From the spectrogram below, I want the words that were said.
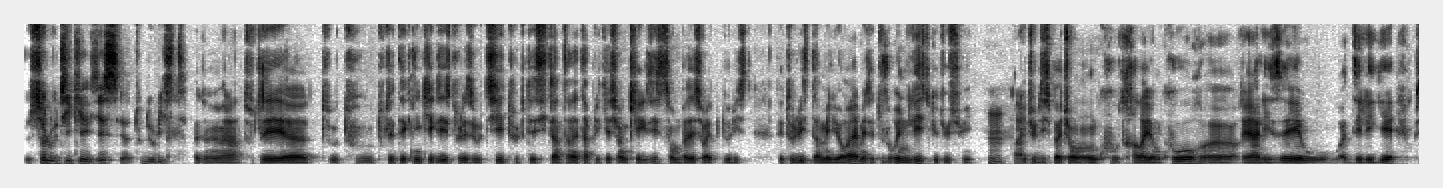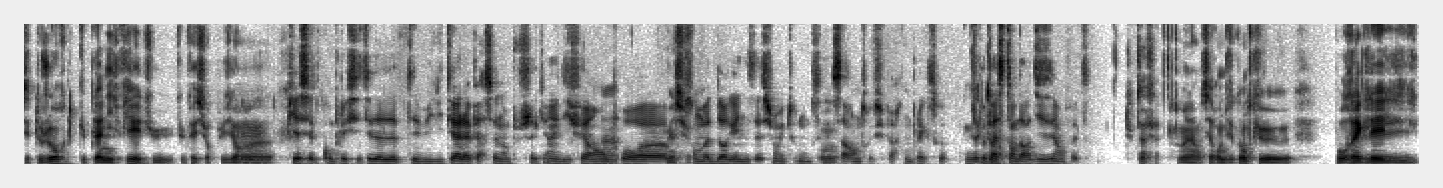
Le seul outil qui existe, c'est la to-do list. Voilà, toutes, les, euh, tout- tout- toutes les techniques qui existent, tous les outils, tous les sites internet, applications qui existent sont basés sur les to-do list. Les to-do list améliorées, mais c'est toujours une liste que tu suis. Hmm. Que Ouais. tu dispatches en, en cours, travail en cours, euh, réalisé ou à déléguer. C'est toujours que tu planifies et tu, tu le fais sur plusieurs. Hmm. euh, Puis il y a cette complexité d'adaptabilité à la personne. En plus, chacun est différent Mm. pour, euh, son mode d'organisation et tout. Donc ça, Mm. ça rend le truc super complexe. Quoi. Tu peux pas standardiser en fait. Tout à fait. Voilà, on s'est rendu compte que pour régler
